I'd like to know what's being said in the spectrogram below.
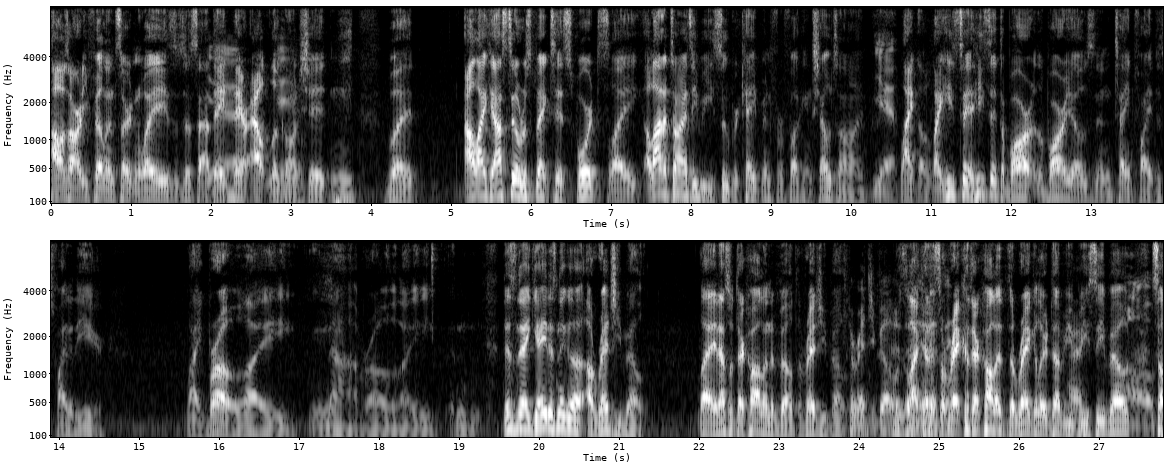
I was already feeling certain ways. It's just how they Yeah. their outlook Yeah. on shit and but I like I still respect his sports. Like a lot of times he be super caping for fucking Showtime. Yeah. like uh, like he said he said the bar the Barrios and Tank fight is fight of the year. Like bro, like nah, bro, like this they gave this nigga a Reggie belt. Like that's what they're calling the belt, the Reggie belt. the Reggie belt It's like cause it's a because they're calling it the regular WBC belt. Oh, okay, so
